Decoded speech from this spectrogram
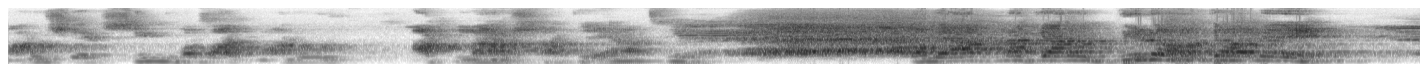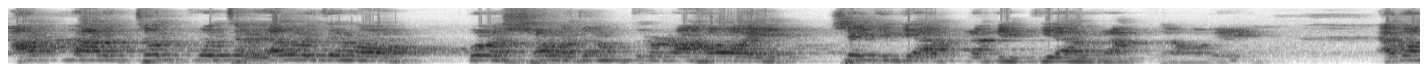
মানুষের সিংহবাদ মানুষ আপনার সাথে আছে। তবে আপনাকে আরও দৃঢ় হতে হবে। আপনার চক্র চাইলেও যেন কোন ষড়যন্ত্র না হয় সেই দিকে আপনাকে খেয়াল রাখতে হবে। এবং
